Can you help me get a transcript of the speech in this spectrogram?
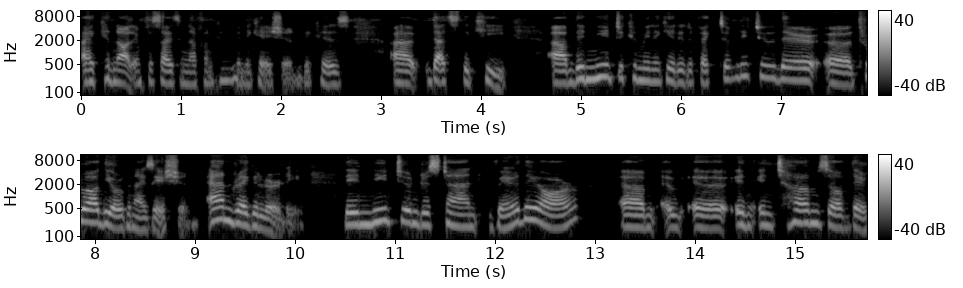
i cannot emphasize enough on communication because uh, that's the key. Um, they need to communicate it effectively to their uh, throughout the organization and regularly. They need to understand where they are um, uh, uh, in, in terms of their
